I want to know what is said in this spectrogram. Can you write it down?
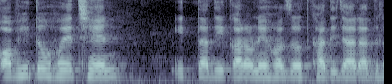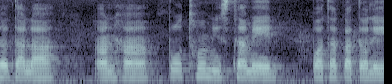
অভিহিত হয়েছেন ইত্যাদি কারণে হজরত খাদিজা রাদিল্লাহ আনহা প্রথম ইসলামের পতাকাতলে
